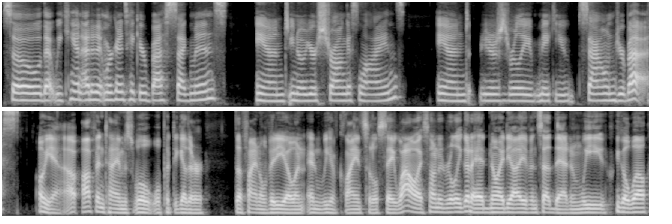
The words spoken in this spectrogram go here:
so that we can edit it. And we're going to take your best segments and you know your strongest lines and you know just really make you sound your best. Oh yeah. Oftentimes we'll we'll put together the final video and, and we have clients that'll say, Wow, I sounded really good. I had no idea I even said that. And we we go, Well,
